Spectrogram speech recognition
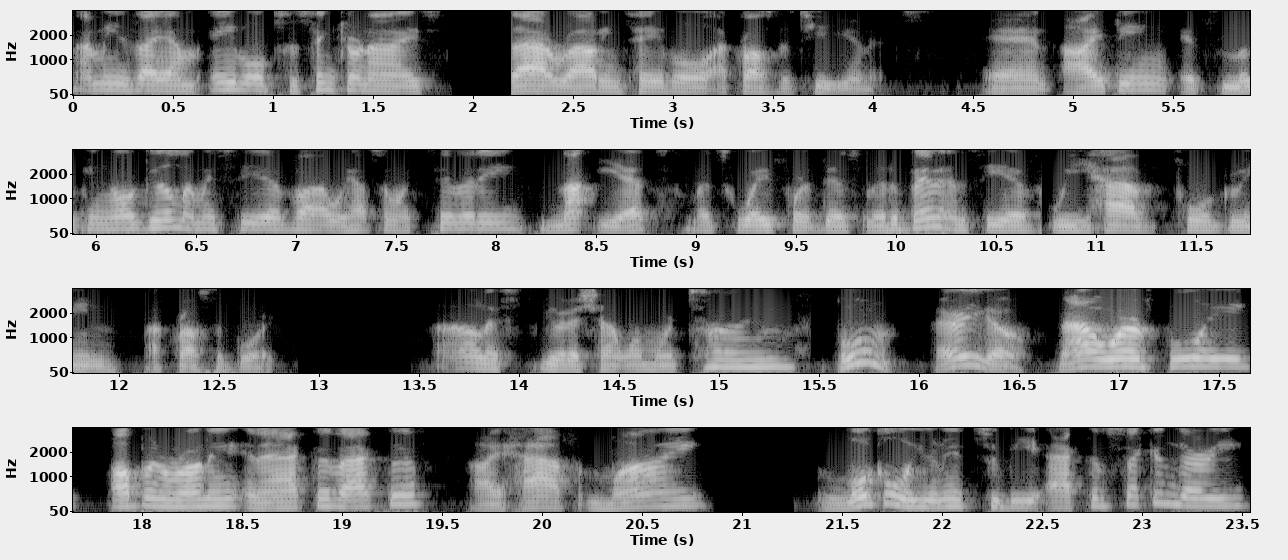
That means I am able to synchronize that routing table across the two units. And I think it's looking all good. Let me see if uh, we have some activity. Not yet. Let's wait for this a little bit and see if we have full green across the board. Uh, let's give it a shot one more time. Boom, there you go. Now we're fully up and running and active active. I have my local unit to be active secondary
